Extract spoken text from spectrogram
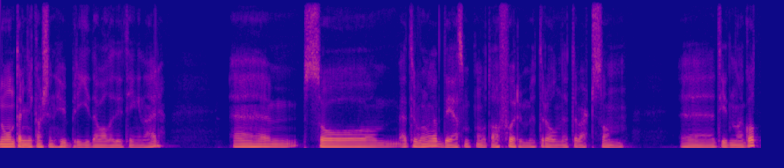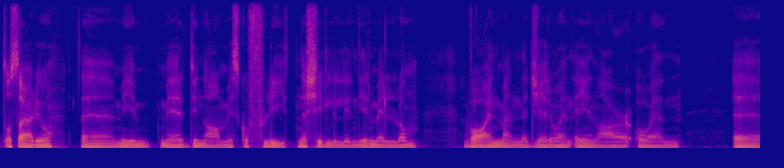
Noen trenger kanskje en hybrid av alle de tingene her. Um, så jeg tror nok det er det som på en måte har formet rollen etter hvert som uh, tiden har gått. Og så er det jo uh, mye mer dynamisk og flytende skillelinjer mellom hva en manager og en A&R og en uh,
